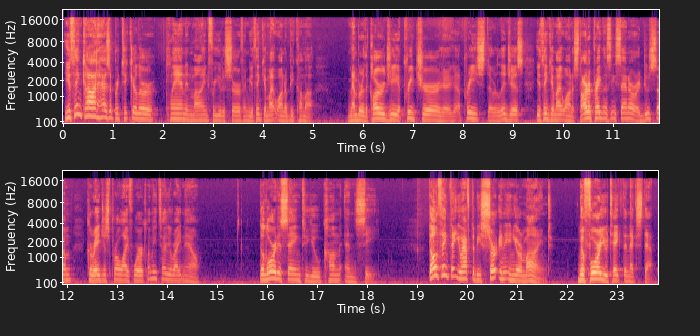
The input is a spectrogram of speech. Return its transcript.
You think God has a particular plan in mind for you to serve Him? You think you might want to become a member of the clergy, a preacher, a priest, a religious? You think you might want to start a pregnancy center or do some courageous pro life work, let me tell you right now the Lord is saying to you, Come and see. Don't think that you have to be certain in your mind before you take the next step.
